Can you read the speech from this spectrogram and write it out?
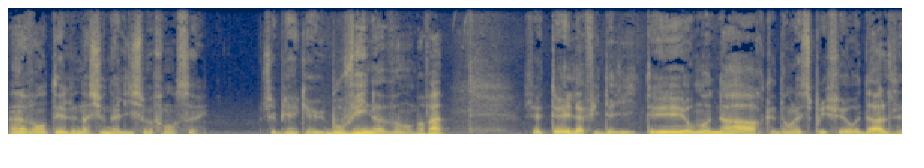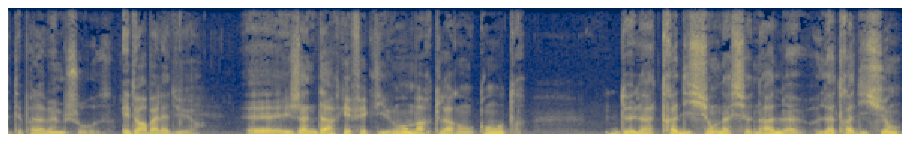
inventé le nationalisme français. Je sais bien qu'il y a eu Bouvines avant, mais enfin, c'était la fidélité au monarque, dans l'esprit féodal, c'était pas la même chose. Édouard Balladur. Euh, et Jeanne d'Arc, effectivement, marque la rencontre de la tradition nationale. La tradition,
